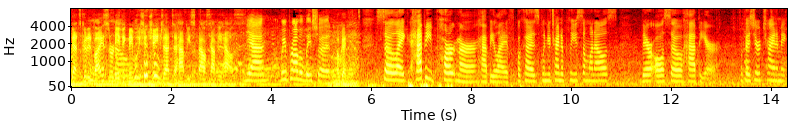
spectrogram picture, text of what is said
that's good advice or do you think maybe we should change that to happy spouse, happy house? yeah, we probably should. Okay. So, like, happy partner, happy life. Because when you're trying to please someone else, they're also happier because you're trying to make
